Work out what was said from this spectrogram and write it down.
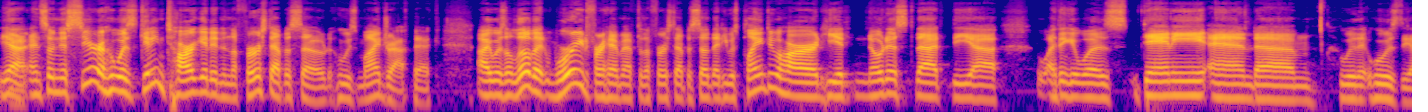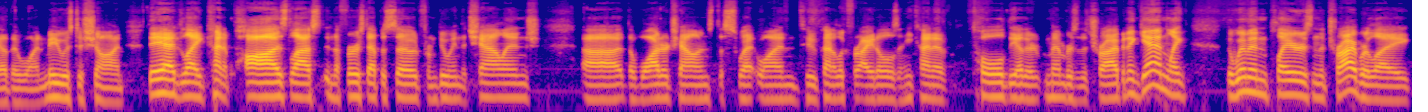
Yeah, and so Nasira, who was getting targeted in the first episode, who's my draft pick, I was a little bit worried for him after the first episode that he was playing too hard. He had noticed that the, uh, I think it was Danny and um, who who was the other one? Maybe it was Deshawn. They had like kind of paused last in the first episode from doing the challenge, uh, the water challenge, the sweat one, to kind of look for idols, and he kind of told the other members of the tribe. And again, like the women players in the tribe were like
